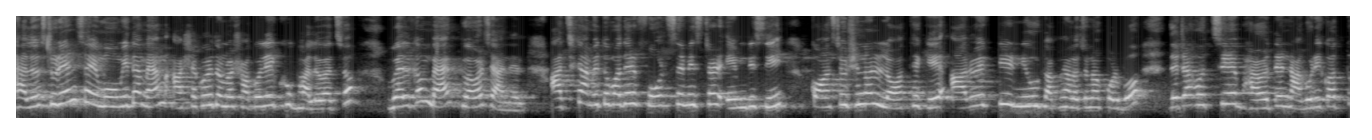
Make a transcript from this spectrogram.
হ্যালো স্টুডেন্টস আমি মৌমিতা ম্যাম আশা করি তোমরা সকলেই খুব ভালো আছো। Welcome back to our channel আজকে আমি তোমাদের fourth semester MDC constitutional law থেকে আরও একটি নিউ টপিক আলোচনা করব, যেটা হচ্ছে ভারতের নাগরিকত্ব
